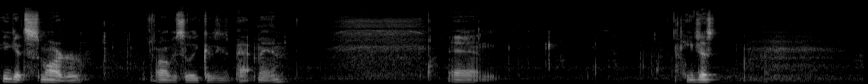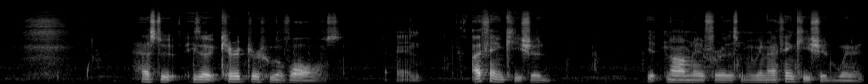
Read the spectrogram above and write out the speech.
he gets smarter, obviously, because he's Batman. And he just has to. He's a character who evolves. And I think he should get nominated for this movie, and I think he should win it.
